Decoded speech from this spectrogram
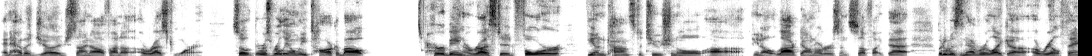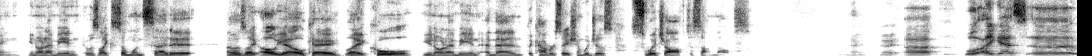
And have a judge sign off on a arrest warrant. So there was really only talk about her being arrested for the unconstitutional uh, you know lockdown orders and stuff like that but it was never like a, a real thing. You know what i mean? It was like someone said it. I was like oh yeah okay like cool. You know what i mean? And then the conversation would just switch off to something else. All right, all right. Uh, well i guess uh,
